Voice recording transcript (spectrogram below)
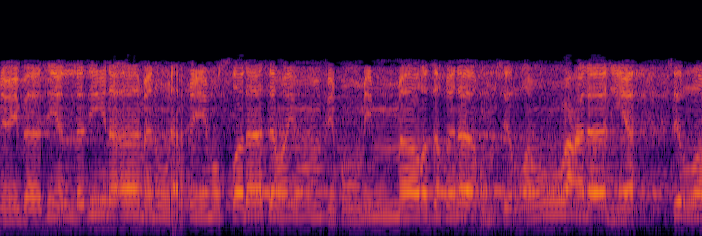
لعبادي الذين آمنوا يقيموا الصلاة وينفقوا مما رزقناهم سرا وعلانية سرا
